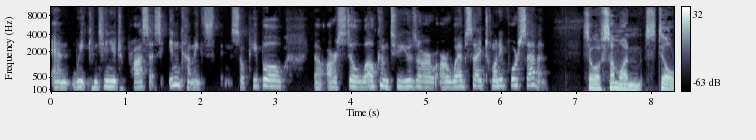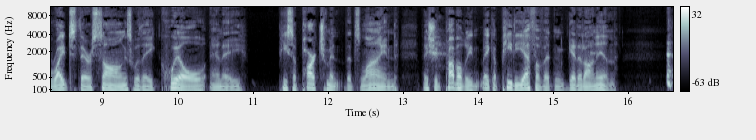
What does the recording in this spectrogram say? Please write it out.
and we continue to process incoming things. So people uh, are still welcome to use our, our website 24 7. So if someone still writes their songs with a quill and a piece of parchment that's lined, they should probably make a PDF of it and get it on in.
